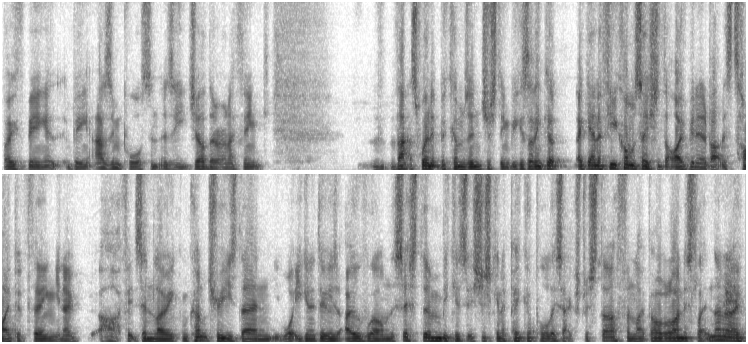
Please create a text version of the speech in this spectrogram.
both being being as important as each other and i think that's when it becomes interesting because I think again a few conversations that I've been in about this type of thing. You know, oh, if it's in low income countries, then what you're going to do is overwhelm the system because it's just going to pick up all this extra stuff and like blah blah blah. And it's like no no.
